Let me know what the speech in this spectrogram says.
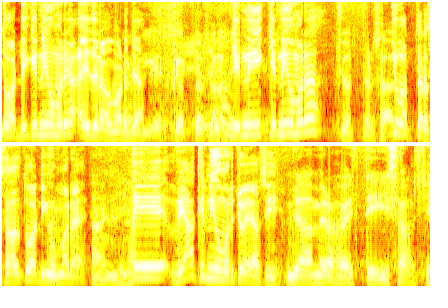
ਤੁਹਾਡੀ ਕਿੰਨੀ ਉਮਰ ਹੈ ਇਧਰ ਆਓ ਮੜ ਜਾ 74 ਸਾਲ ਕਿੰਨੀ ਕਿੰਨੀ ਉਮਰ 74 ਸਾਲ 74 ਸਾਲ ਤੁਹਾਡੀ ਉਮਰ ਹੈ। ਹਾਂਜੀ, ਹਾਂ। ਤੇ ਵਿਆਹ ਕਿੰਨੀ ਉਮਰ ਚ ਹੋਇਆ ਸੀ? ਵਿਆਹ ਮੇਰਾ ਹੋਇਆ ਸੀ 23 ਸਾਲ 'ਚ।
